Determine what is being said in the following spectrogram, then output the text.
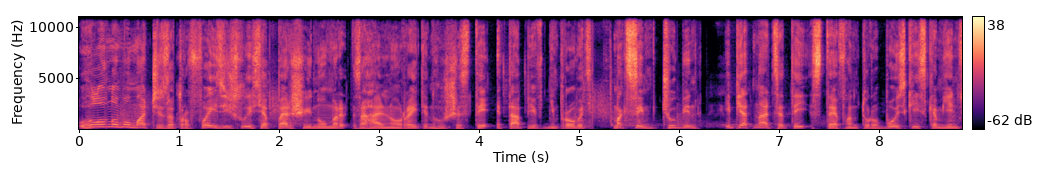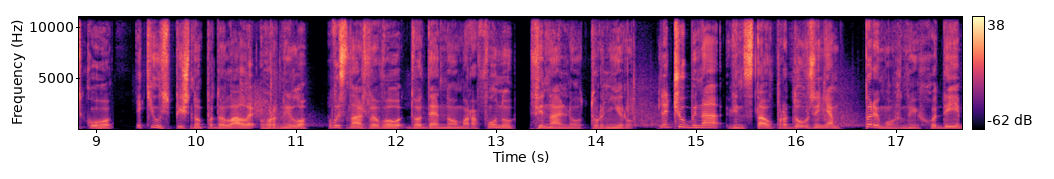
У головному матчі за трофей зійшлися перший номер загального рейтингу шести етапів Дніпровець Максим Чубін і 15-й Стефан Туробойський з Кам'янського, які успішно подолали горнило виснажливого дводенного марафону фінального турніру. Для Чубіна він став продовженням переможної ходи,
